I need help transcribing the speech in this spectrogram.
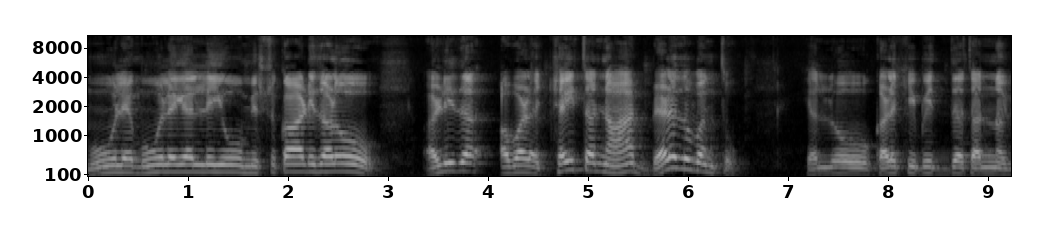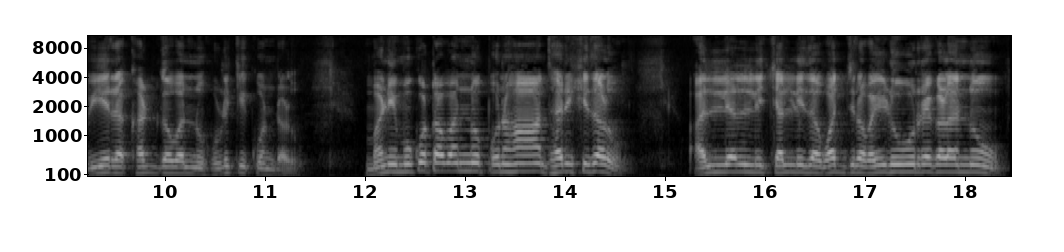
ಮೂಲೆ ಮೂಲೆಯಲ್ಲಿಯೂ ಮಿಸುಕಾಡಿದಳು, ಅಳಿದ ಅವಳ ಚೈತನ್ಯ ಬೆಳೆದು ಬಂತು. ಎಲ್ಲೋ ಕಳಚಿ ಬಿದ್ದ ತನ್ನ ವೀರ ಖಡ್ಗವನ್ನು ಹುಡುಕಿಕೊಂಡಳು. ಮಣಿಮುಕುಟವನ್ನು ಪುನಃ ಧರಿಸಿದಳು. ಅಲ್ಲಲ್ಲಿ ಚೆಲ್ಲಿದ ವಜ್ರ ವೈಡೂರ್ಯಗಳನ್ನು,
